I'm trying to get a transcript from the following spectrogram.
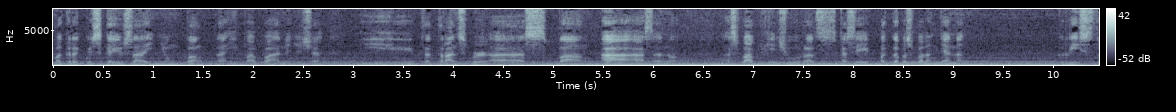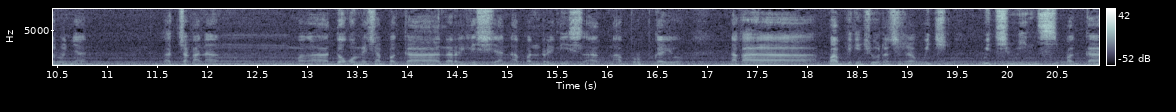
mag-request kayo sa inyong bank na ipapaano nyo siya. I-transfer as bank ah, as ano as public insurance. Kasi paglabas pa lang niya ng registro niyan at saka ng mga documents yan pagka na-release yan upon release at na-approve kayo naka public insurance siya which which means pagka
